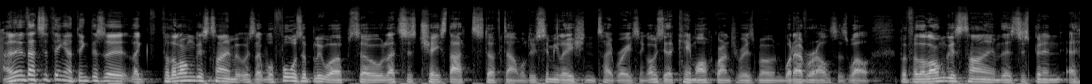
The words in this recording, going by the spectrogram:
And then that's the thing. I think there's a like for the longest time it was like, well, Forza blew up, so let's just chase that stuff down. We'll do simulation type racing. Obviously, that came off Gran Turismo and whatever else as well. But for the longest time, there's just been an, a,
